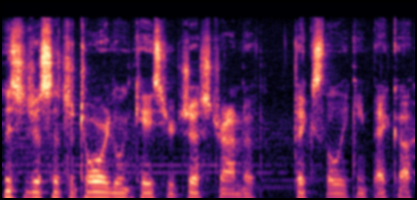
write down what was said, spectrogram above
This is just a tutorial in case you're just trying to fix the leaking petcock.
